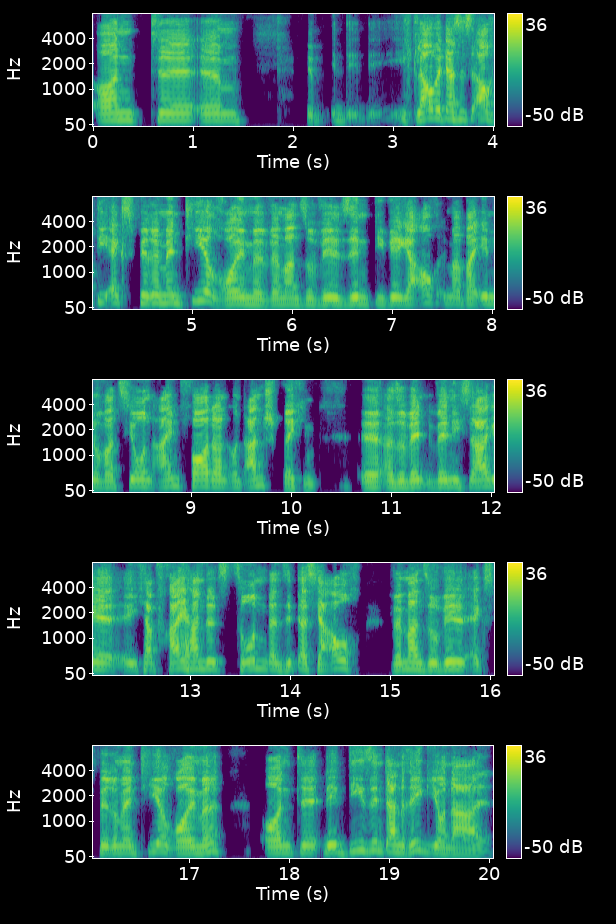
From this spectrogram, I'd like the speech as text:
Und ähm, ich glaube, dass es auch die Experimentierräume, wenn man so will, sind, die wir ja auch immer bei Innovationen einfordern und ansprechen. Also wenn, wenn ich sage, ich habe Freihandelszonen, dann sind das ja auch, wenn man so will, Experimentierräume und äh, die sind dann regional.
